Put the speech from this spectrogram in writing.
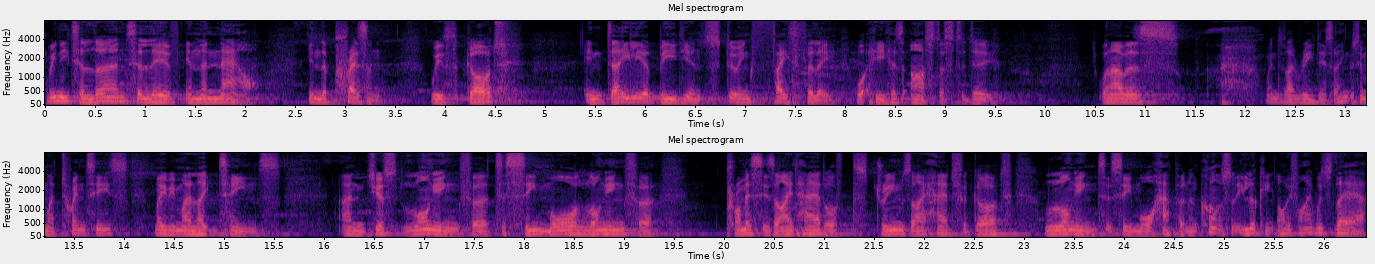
We need to learn to live in the now, in the present, with God in daily obedience, doing faithfully what He has asked us to do. When I was, when did I read this? I think it was in my 20s, maybe my late teens, and just longing for, to see more, longing for promises I'd had or dreams I had for God, longing to see more happen and constantly looking, oh, if I was there,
